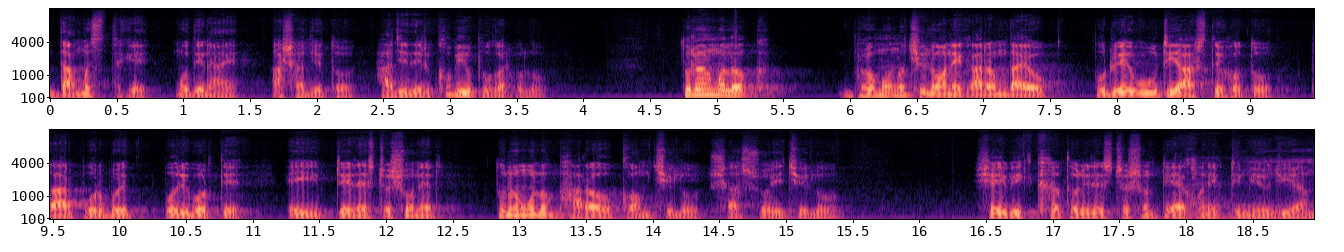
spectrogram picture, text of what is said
দামস থেকে মদিনায় আসা যেত। হাজিদের খুবই উপকার হলো। তুলনামূলক ভ্রমণও ছিল অনেক আরামদায়ক। পূর্বে উঠে আসতে হতো, তার পূর্ব- পরিবর্তে এই ট্রেন স্টেশনের তুলনামূলক ভাড়াও কম ছিল, সাশ্রয়ী ছিল। সেই বিখ্যাত রেল স্টেশনটি এখন একটি মিউজিয়াম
